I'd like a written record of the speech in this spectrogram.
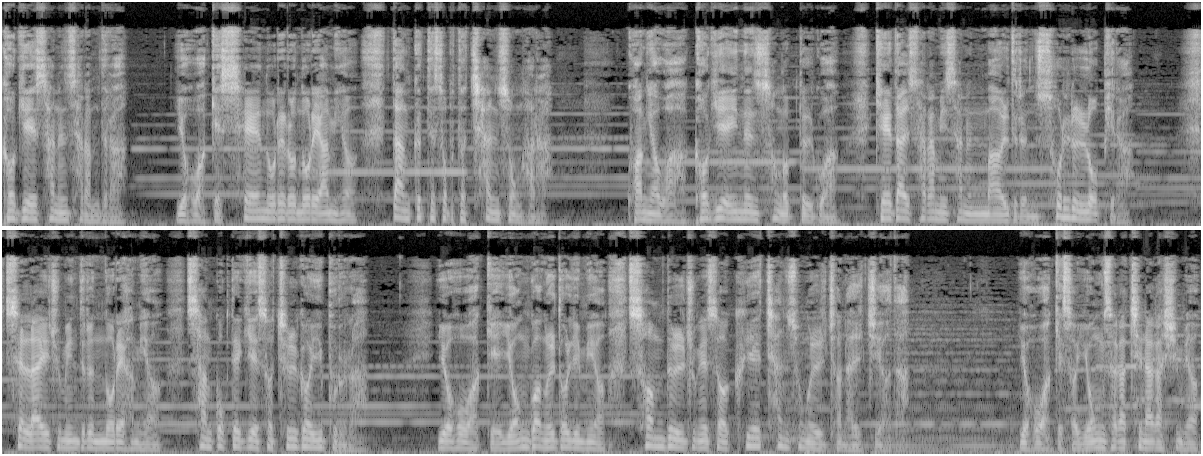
거기에 사는 사람들아 여호와께 새 노래로 노래하며 땅 끝에서부터 찬송하라 광야와 거기에 있는 성읍들과 게달 사람이 사는 마을들은 소리를 높이라 셀라의 주민들은 노래하며 산꼭대기에서 즐거이 부르라 여호와께 영광을 돌리며 섬들 중에서 그의 찬송을 전할지어다 여호와께서 용사같이 나가시며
